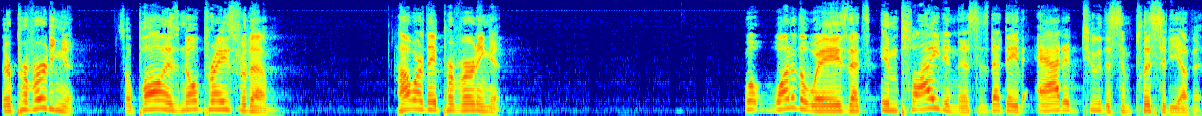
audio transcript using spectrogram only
They're perverting it. So Paul has no praise for them. How are they perverting it? Well, one of the ways that's implied in this is that they've added to the simplicity of it.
